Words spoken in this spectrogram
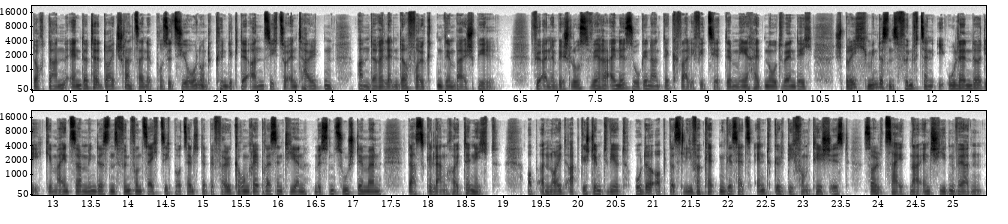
Doch dann änderte Deutschland seine Position und kündigte an, sich zu enthalten. Andere Länder folgten dem Beispiel. Für einen Beschluss wäre eine sogenannte qualifizierte Mehrheit notwendig, sprich mindestens 15 EU-Länder, die gemeinsam mindestens 65 Prozent der Bevölkerung repräsentieren, müssen zustimmen. Das gelang heute nicht. Ob erneut abgestimmt wird oder ob das Lieferkettengesetz endgültig vom Tisch ist, soll zeitnah entschieden werden.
